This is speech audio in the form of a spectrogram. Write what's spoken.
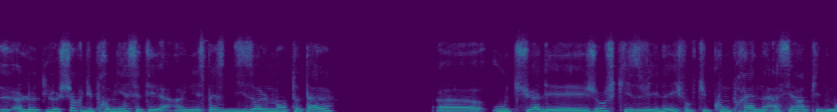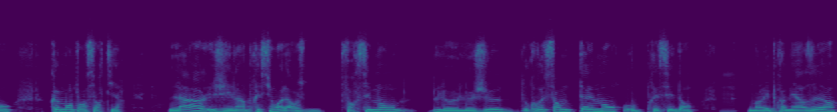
le, le choc du premier, c'était une espèce d'isolement total euh, où tu as des jauges qui se vident et il faut que tu comprennes assez rapidement comment t'en sortir. Là, j'ai l'impression, alors forcément, le, le jeu ressemble tellement au précédent Mm. dans les premières heures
